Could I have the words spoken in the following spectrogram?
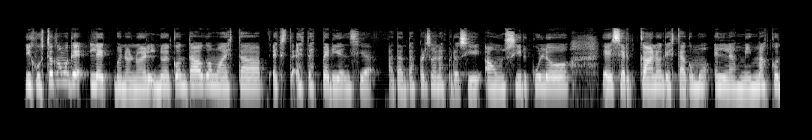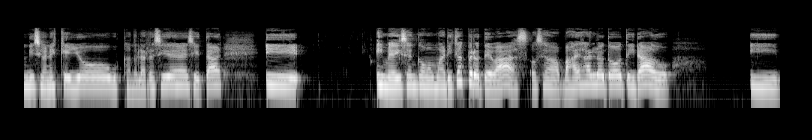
Y justo como que, le, bueno, no he, no he contado como esta, esta, experiencia a tantas personas, pero sí a un círculo eh, cercano que está como en las mismas condiciones que yo, buscando la residencia y tal. Y, y me dicen como, maricas, pero te vas, o sea, vas a dejarlo todo tirado. Y,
